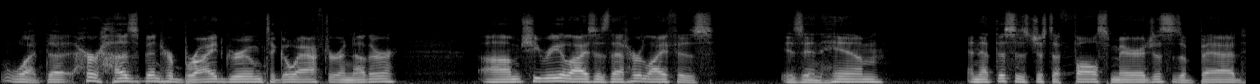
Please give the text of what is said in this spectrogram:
what the her husband, her bridegroom, to go after another. Um, she realizes that her life is is in him and that this is just a false marriage. This is a bad,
